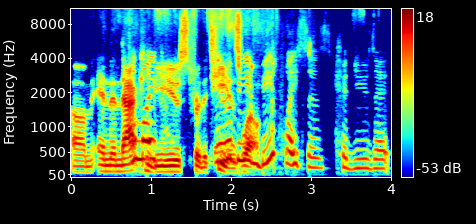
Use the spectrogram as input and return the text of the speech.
um, and then that And, can like, be used for the tea as well. Airbnb places could use it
